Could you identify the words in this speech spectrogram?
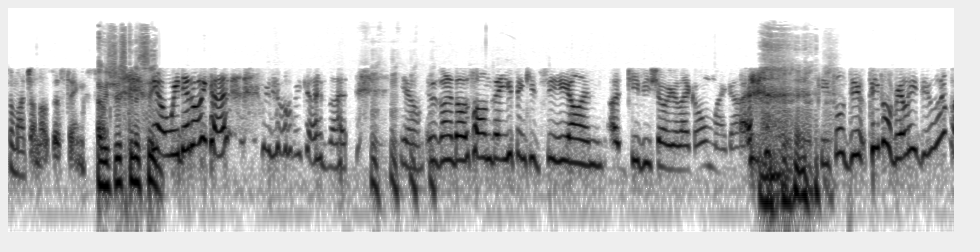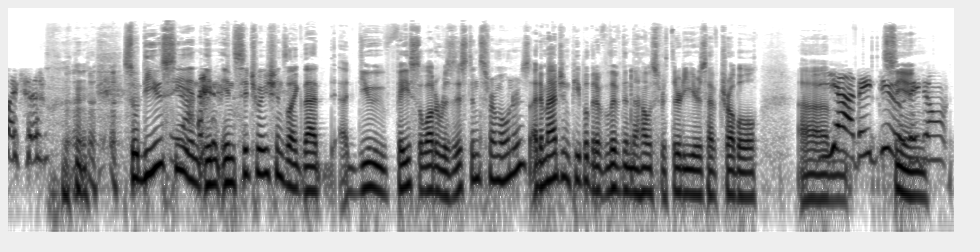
so much on those listings. I was just going to say, You know, we did what we could. We did what we could, but you know, it was one of those homes that you think you'd see on a TV show. You're like, oh my god, people do, people really do live like this. so do you see Yeah. in, in, in situations like that, uh, do you face a lot of resistance from owners? I'd imagine people that have lived in the house for 30 years have trouble. Um, yeah, they do. They don't.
